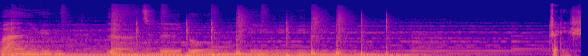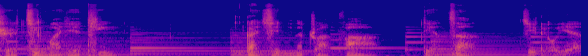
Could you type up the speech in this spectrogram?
万语乐此不疲这里是今晚夜听，感谢您的转发、点赞及留言。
